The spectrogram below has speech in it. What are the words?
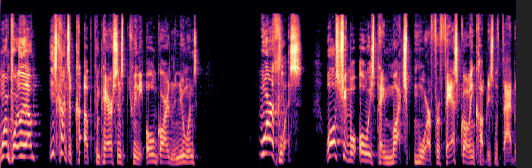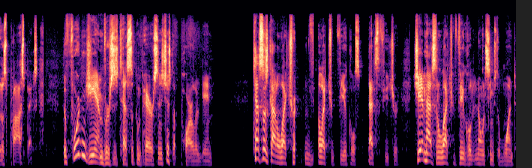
More importantly, though, these kinds of, co- comparisons between the old guard and the new ones, worthless. Wall Street will always pay much more for fast growing companies with fabulous prospects. The Ford and GM versus Tesla comparison is just a parlor game. Tesla's got electric, electric vehicles. That's the future. GM has an electric vehicle that no one seems to want.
